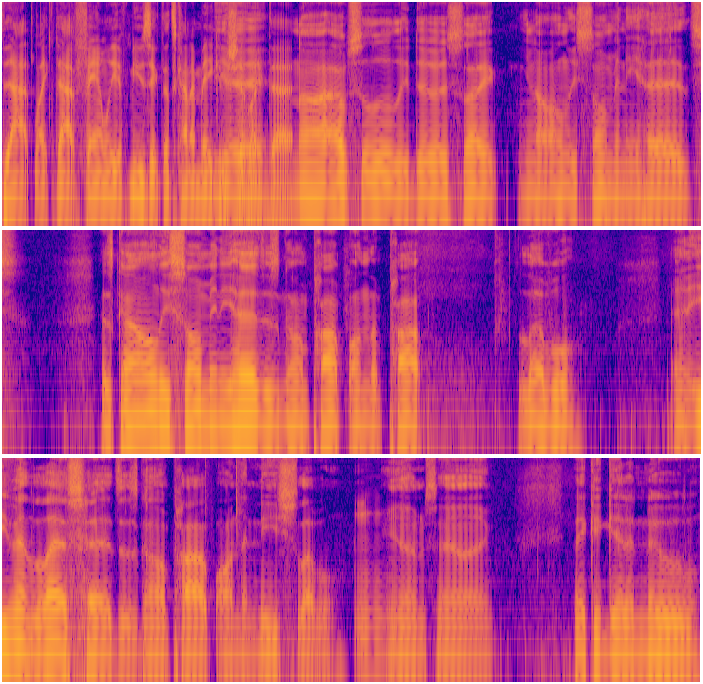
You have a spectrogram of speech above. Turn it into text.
that, like that family of music that's kind of making shit like that. No, absolutely, dude. It's like you know, only so many heads. It's kind of only so many heads is gonna pop on the pop level, and even less heads is gonna pop on the niche level. Mhm. You know what I'm saying? Like they could get a new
